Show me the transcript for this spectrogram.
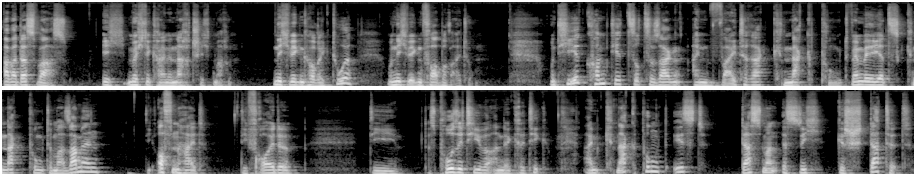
Aber das war's. Ich möchte keine Nachtschicht machen. Nicht wegen Korrektur und nicht wegen Vorbereitung. Und hier kommt jetzt sozusagen ein weiterer Knackpunkt. Wenn wir jetzt Knackpunkte mal sammeln, die Offenheit, die Freude, die, das Positive an der Kritik. Ein Knackpunkt ist, dass man es sich gestattet,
